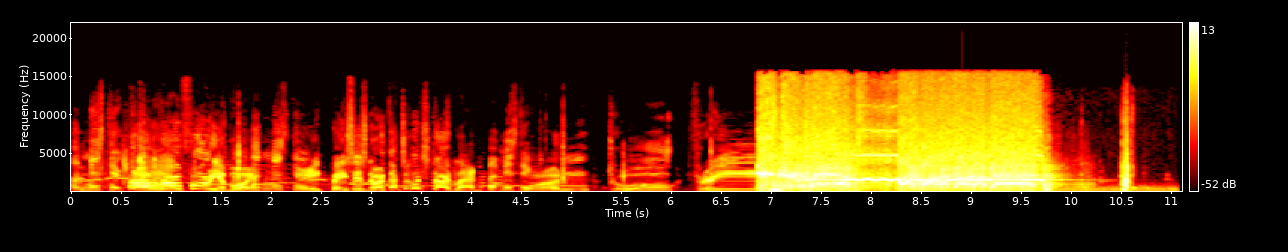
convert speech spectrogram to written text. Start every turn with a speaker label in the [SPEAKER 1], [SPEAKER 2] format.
[SPEAKER 1] But Mr.
[SPEAKER 2] I'll go for you, boy.
[SPEAKER 1] But Mr.
[SPEAKER 2] Eight paces north. That's a good start, lad.
[SPEAKER 1] But Mr.
[SPEAKER 2] One, two, three,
